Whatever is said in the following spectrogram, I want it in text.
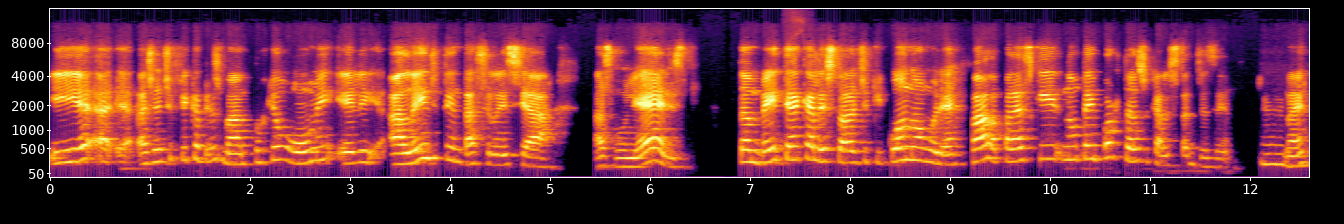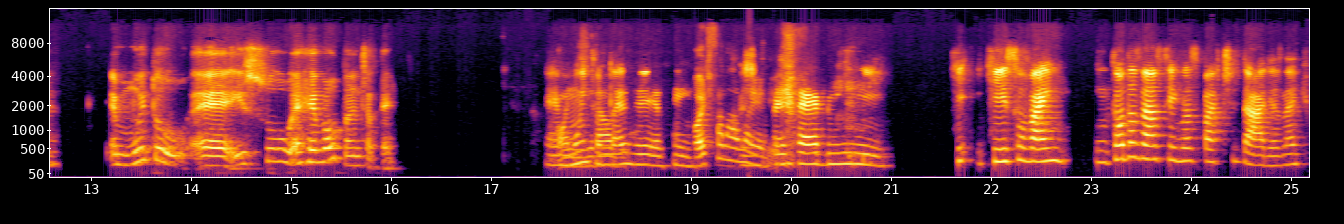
e a, a, gente fica abismado, porque o homem, ele, além de tentar silenciar as mulheres, também tem aquela história de que quando uma mulher fala, parece que não tem importância o que ela está dizendo, uhum. né? É muito, é, isso é revoltante até. É Olha, muito, Geraldo. né, assim, Pode falar, A gente percebe que, que isso vai em, todas as siglas partidárias, né? Que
